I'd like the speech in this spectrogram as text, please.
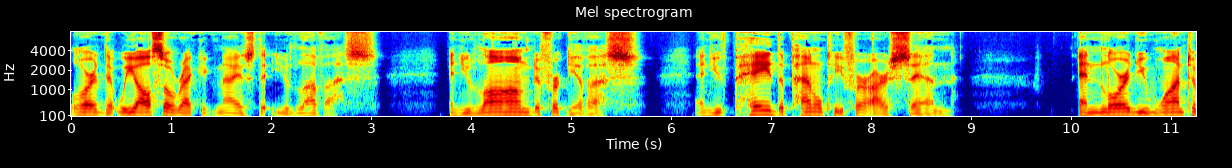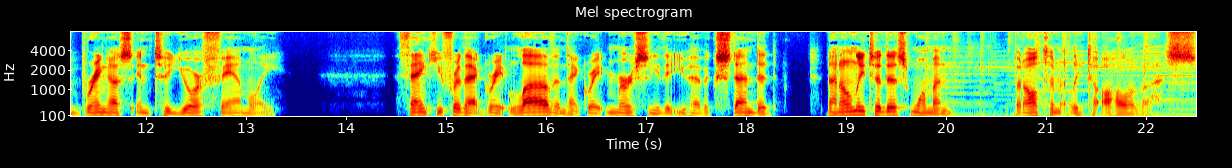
Lord, that we also recognize that you love us and you long to forgive us and you've paid the penalty for our sin and Lord, you want to bring us into your family. Thank you for that great love and that great mercy that you have extended, not only to this woman, but ultimately to all of us.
